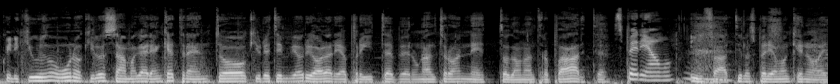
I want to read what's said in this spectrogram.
Quindi chiuso uno, chi lo sa, magari anche a Trento, chiudete in via Oriola, riaprite per un altro annetto da un'altra parte. Speriamo. Infatti, lo speriamo anche noi.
